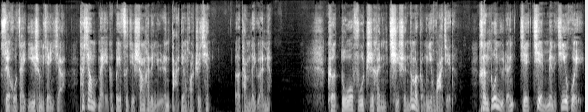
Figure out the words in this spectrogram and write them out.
随后在医生的建议下。他向每个被自己伤害的女人打电话致歉，得他们的原谅。可夺夫之恨岂是那么容易化解的？很多女人借见面的机会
